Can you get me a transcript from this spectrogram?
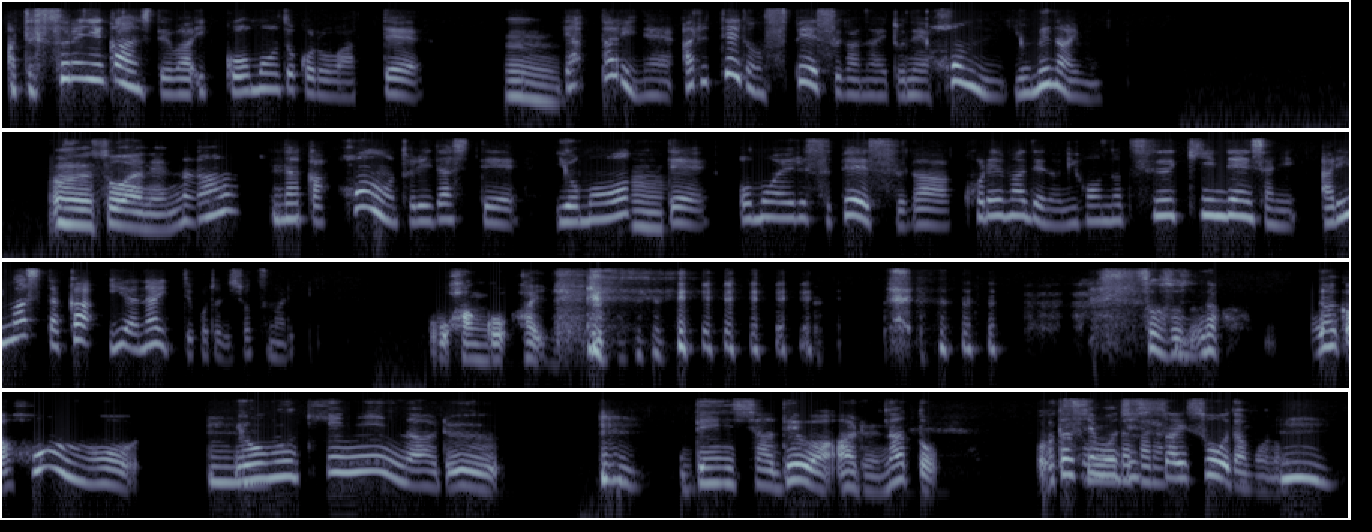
私それに関しては一個思うところはあってうん、やっぱりねある程度のスペースがないとね本読めないもん。うん、そうやねんな。なんか本を取り出して読もうって思えるスペースがこれまでの日本の通勤電車にありましたか？いやないっていうことでしょ？つまり。お反語はい。そうそうそう。ななんか本をうん読む気になるうん電車ではあるなと。私も実際そうだもの。うん、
